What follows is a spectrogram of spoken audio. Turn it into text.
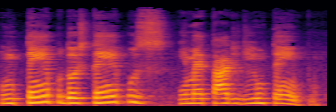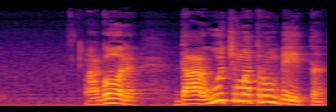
um tempo, dois tempos e metade de um tempo. Agora, da última trombeta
